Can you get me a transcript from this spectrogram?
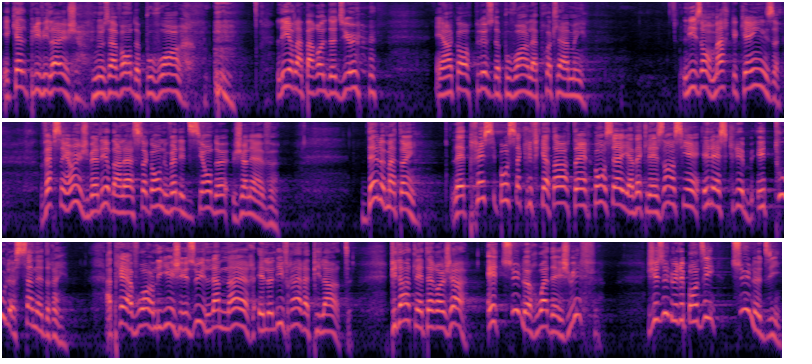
Et quel privilège nous avons de pouvoir lire la parole de Dieu et encore plus de pouvoir la proclamer. Lisons Marc 15, Verset 1, je vais lire dans la seconde nouvelle édition de Genève. Dès le matin, les principaux sacrificateurs tinrent conseil avec les anciens et les scribes et tout le Sanhédrin. Après avoir lié Jésus, ils l'amenèrent et le livrèrent à Pilate. Pilate l'interrogea, Es-tu le roi des Juifs Jésus lui répondit, Tu le dis.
